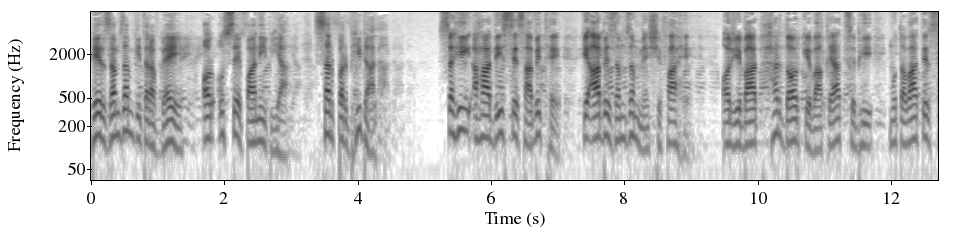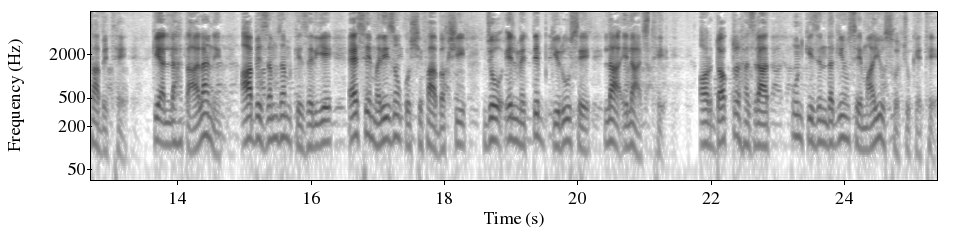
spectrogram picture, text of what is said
پھر زمزم کی طرف گئے اور اس سے پانی پیا، سر پر بھی ڈالا۔ صحیح احادیث سے ثابت ہے کہ آب زمزم میں شفا ہے اور یہ بات ہر دور کے واقعات سے بھی متواتر ثابت ہے۔ کہ اللہ تعالی نے آب زمزم کے ذریعے ایسے مریضوں کو شفا بخشی جو علم طب کی روح سے لا علاج تھے۔ اور ڈاکٹر حضرات ان کی زندگیوں سے مایوس ہو چکے تھے۔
